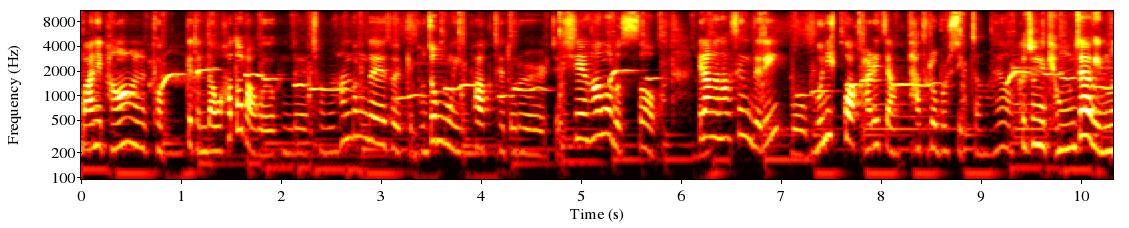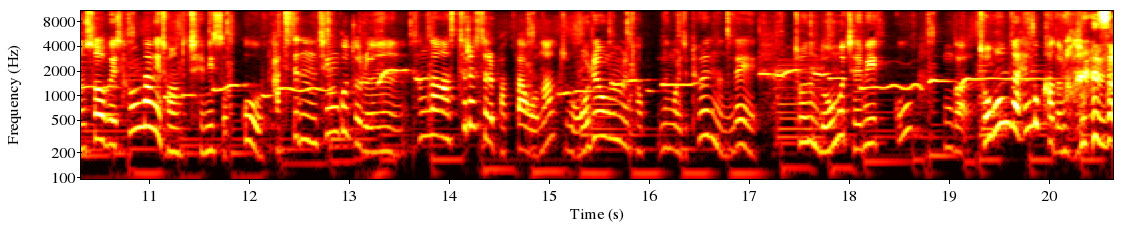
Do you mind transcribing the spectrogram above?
많이 방황을 겪게 된다고 하더라고요. 근데 저는 한동대에서 이렇게 무전공 입학 제도를 이제 시행함으로써 1학년 학생들이 뭐 문이과 가리지 않고 다 들어볼 수 있 잖아요. 그중에 경제학 입문 수업이 상당히 저한테 재밌었고 같이 듣는 친구들은 상당한 스트레스를 받다거나 좀 어려움을 겪는 걸 이제 표했는데 저는 너무 재미있고 뭔가 저 혼자 행복하더라고요. 그래서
